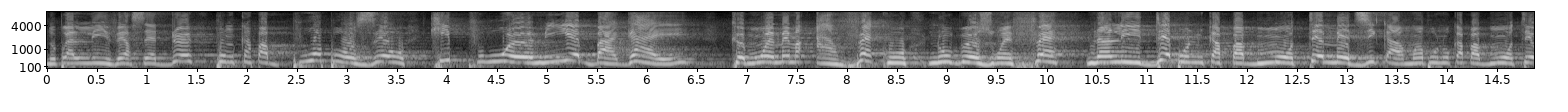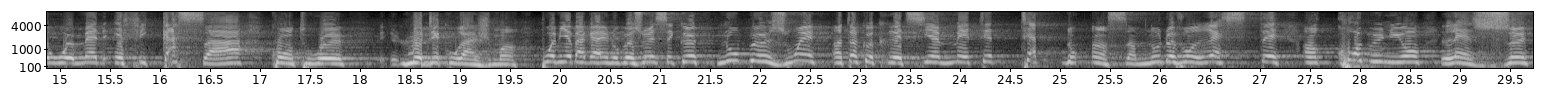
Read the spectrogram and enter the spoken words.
nous lire verset 2 pour nous capable proposer qui premier bagaille que moi-même avec vous nous besoin faire dans l'idée pour nous capable monter médicaments pour nous capable monter remède efficace contre le découragement. Premier bagage nous besoin, c'est que nous besoin en tant que chrétiens mettre tête nous ensemble. Nous devons rester en communion les uns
